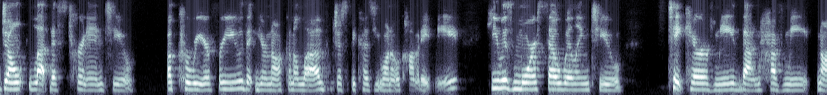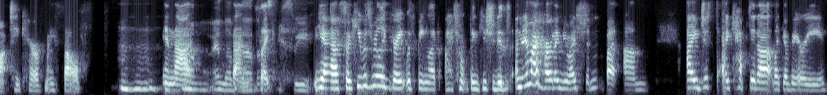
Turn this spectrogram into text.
don't let this turn into a career for you that you're not going to love just because you want to accommodate me he was more so willing to take care of me than have me not take care of myself mm-hmm. in that oh, I love sense. That. Like so sweet. Yeah, so he was really great with being like, I don't think you should do this. And in my heart I knew I shouldn't, but um I just I kept it at like a very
